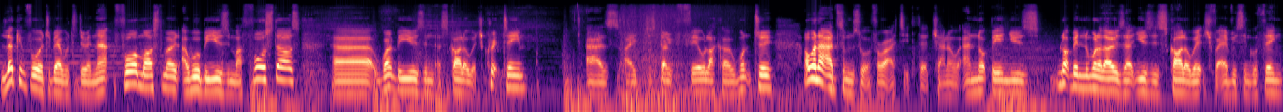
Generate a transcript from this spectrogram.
looking forward to be able to doing that. For master mode I will be using my four stars. Uh, won't be using a Scarlet Witch crit team as I just don't feel like I want to I want to add some sort of variety to the channel and not being used not being one of those that uses Scarlet Witch for every single thing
